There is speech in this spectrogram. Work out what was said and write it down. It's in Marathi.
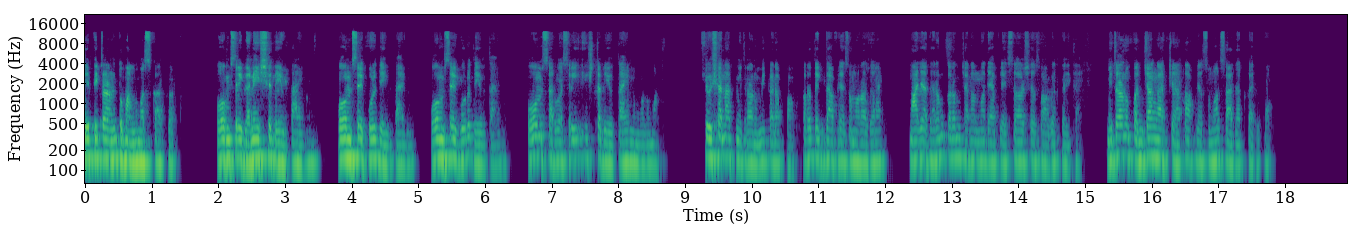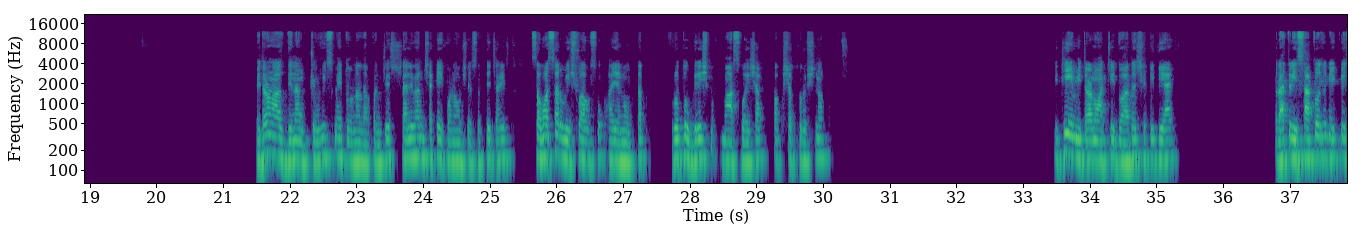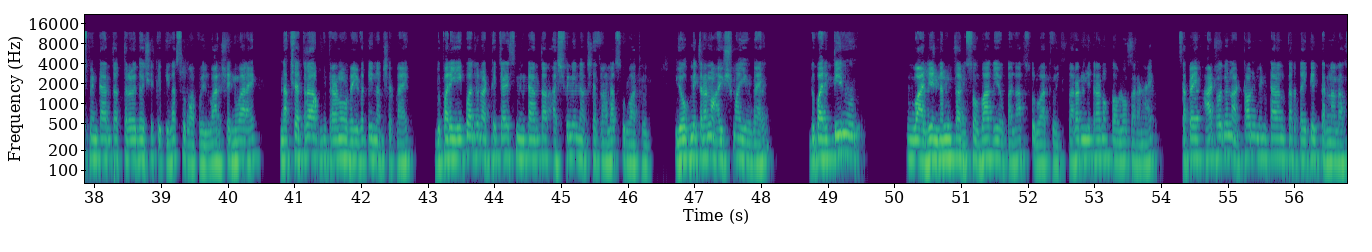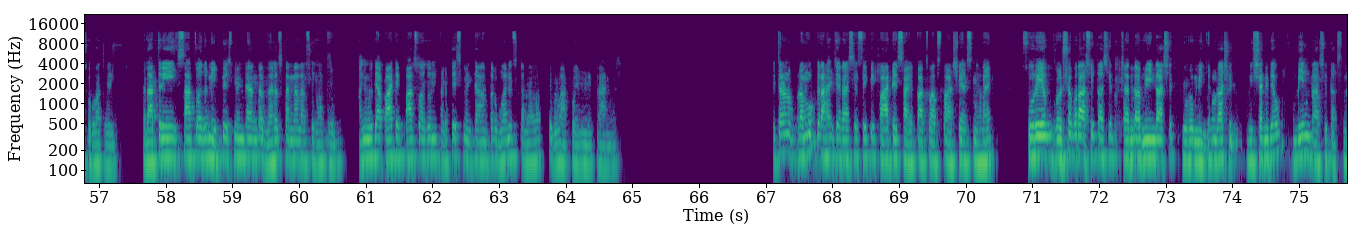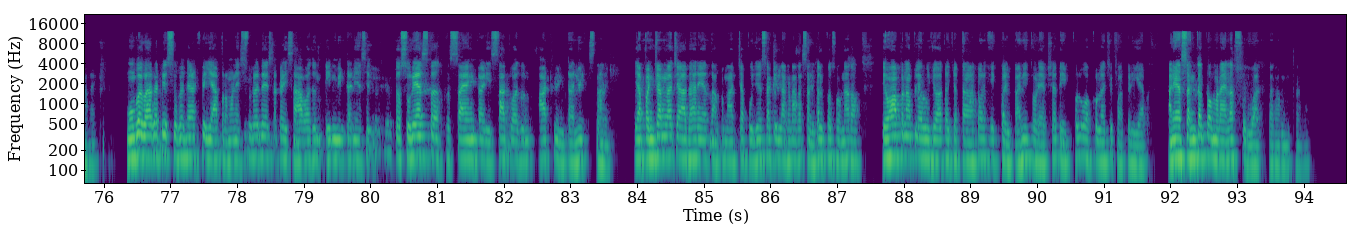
हे पितरांनो तुम्हाला नमस्कार करतो. ओम श्री गणेश देवताय ओम श्री कुळदेवताय ओम श्री गुरुदेवताय ओम सर्व श्री इष्ट देवताय नमो नमः. शिवशनाथ मित्रांनो मी कडप्पा. परत एकदा आपल्यासमोर हजर आहे. माझ्या धर्म चॅनलमध्ये आपले सहर्ष स्वागत करीत आहे. मित्रांनो पंचांगाचे आता आपल्यासमोर सादर करीत आहे. मित्रांनो आज दिनांक चोवीस मे दोन हजार पंचवीस शालिवान शके एकोणीसशे सत्तेचाळीस संवत्सर विश्वासू आयन उत्तर ऋतू ग्रीष्म मास वैशाख पक्ष कृष्ण तिथी मित्रांनो आजची द्वादशी तिथी आहे. रात्री सात वाजून एकवीस मिनिटानंतर त्रयोदशी तिथीला सुरुवात होईल. वार शनिवार आहे. नक्षत्र मित्रांनो रेवती नक्षत्र आहे. दुपारी एक वाजून अठ्ठेचाळीस मिनिटानंतर अश्विनी नक्षत्राला सुरुवात होईल. योग मित्रांनो आयुष्मा योग आहे. दुपारी तीन वाजेनंतर सौभाग्य योगाला सुरुवात होईल. कारण मित्रांनो कौलोकरण आहे. सकाळी आठ वाजून अठ्ठावन्न मिनिटानंतर तैतील करण्याला सुरुवात होईल. रात्री सात वाजून एकवीस मिनिटानंतर गरज करण्याला सुरुवात होईल. आणि उद्या पहाटे पाच वाजून अडतीस मिनिटानंतर वनिज करण्याला सुरुवात होईल मित्रांनो. मित्रांनो प्रमुख ग्रहांची राशी स्थिती पहाटे साडेपाच वाजता अशी असणार आहे. सूर्य वृषभ राशीत असेल चंद्र मीन राशीत गुरु मिथुन राशीत शनिदेव मीन राशीत असणार आहे. मुंबई भागातील सूर्योदय असते याप्रमाणे सूर्योदय सकाळी सहा वाजून तीन मिनिटांनी असेल तर सूर्यास्त सायंकाळी सात वाजून आठ मिनिटांनी असणार आहे. या पंचांगाच्या आधारे आता आपण आजच्या पूजेसाठी लागणारा संकल्प सोडणार आहोत. तेव्हा आपण आपल्या उजव्या हाताच्या एक पळी पाणी थोड्या अक्षात एक फुल व फुलाची पाकळी या आणि हा संकल्प म्हणायला सुरुवात करा मित्रांनो.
